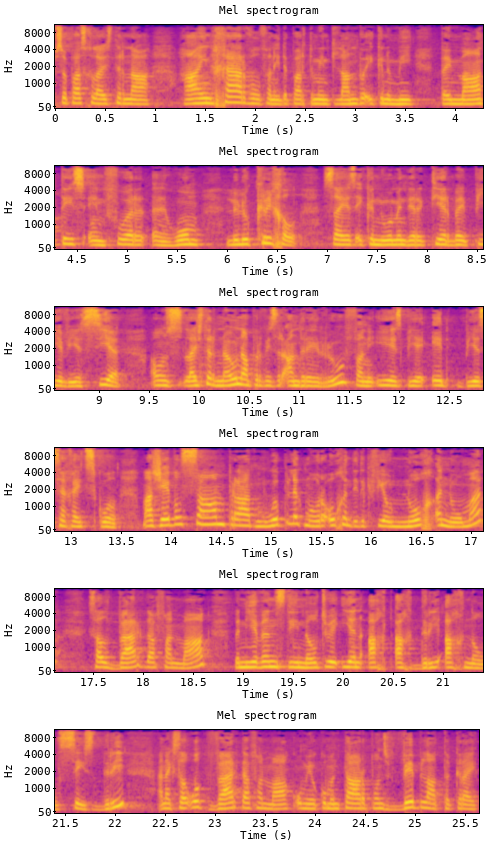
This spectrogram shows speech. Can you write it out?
sopas geluister na Hein Gerwel van die departement landbou-ekonomie by Maties en voor uh, hom Lulu Kriegel. Sy is ekonom en direkteur by PwC. Ons luister nou na professor Andre Roo van die USB Ed Besigheidsskool. Maar as jy wil saampraat, hopelik môreoggend het ek vir jou nog 'n nommer. Sal werk daarvan maak benewens die 0218838063 en ek sal ook werk daarvan maak om jou kommentaar op ons webblad te kry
